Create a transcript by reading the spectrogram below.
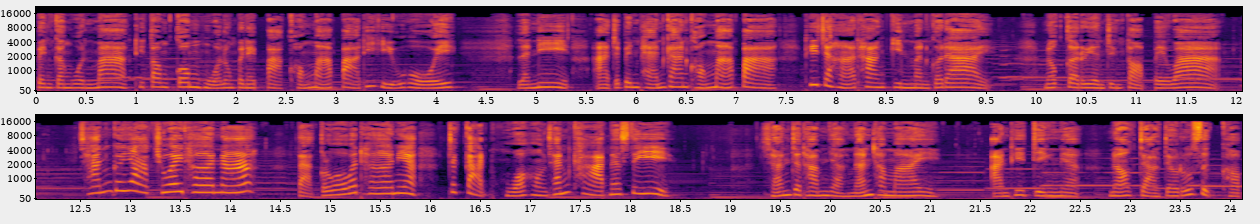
เป็นกังวลมากที่ต้องก้มหัวลงไปในปากของหมาป่าที่หิวโหย และนี่อาจจะเป็นแผนการของหมาป่าที่จะหาทางกินมันก็ได้ นกกระเรียนจึงตอบไปว่า ฉันก็อยากช่วยเธอนะ แต่กลัวว่าเธอเนี่ยจะกัดหัวของฉันขาดนะสิฉันจะทำอย่างนั้นทำไม อันที่จริงเนี่ยนอกจากจะรู้สึกขอบ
